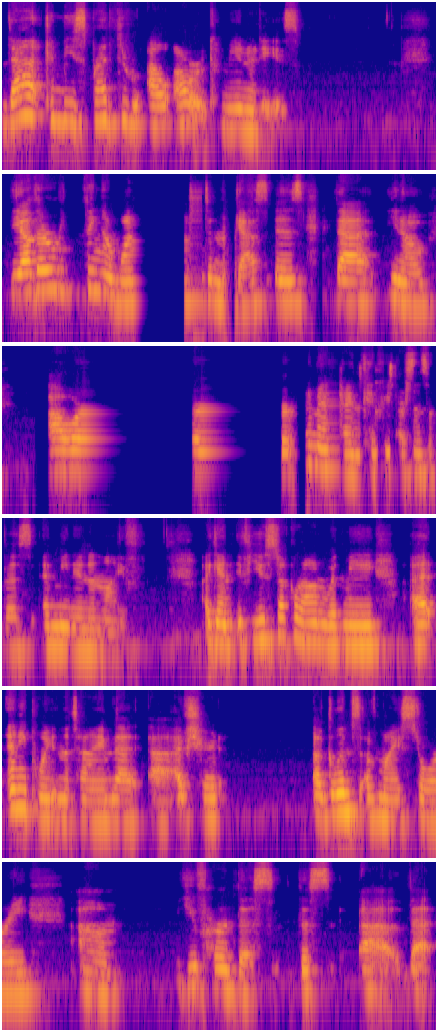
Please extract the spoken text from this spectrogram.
that can be spread throughout our communities. The other thing I want to guess is that, you know, our kinds can increase our sense of purpose and meaning in life. Again, if you stuck around with me at any point in the time that uh, I've shared a glimpse of my story, um, you've heard this this uh, that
